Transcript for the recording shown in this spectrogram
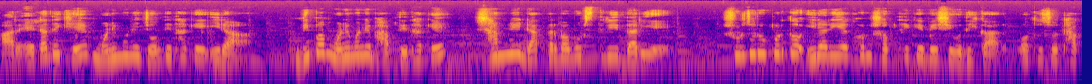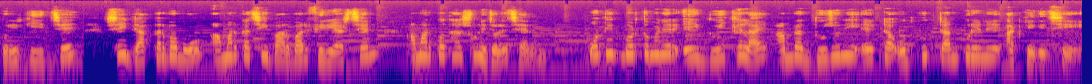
আর এটা দেখে মনে মনে জ্বলতে থাকে ইরা। দীপা মনে মনে ভাবতে থাকে, সামনেই ডাক্তারবাবুর স্ত্রী দাঁড়িয়ে। সূর্যের উপর তো ইরারই এখন সব থেকে বেশি অধিকার, অথচ ঠাকুরের কি ইচ্ছে? সেই ডাক্তারবাবু আমার কাছেই বারবার ফিরে আসছেন, আমার কথা শুনে চলেছেন। অতীত বর্তমানের এই দুই খেলায় আমরা দুজনই একটা অদ্ভুত টানপুরেনে আটকে গেছি।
